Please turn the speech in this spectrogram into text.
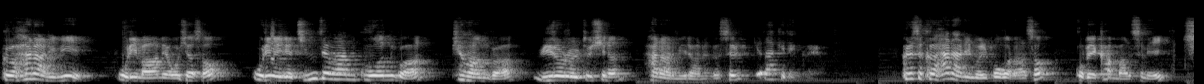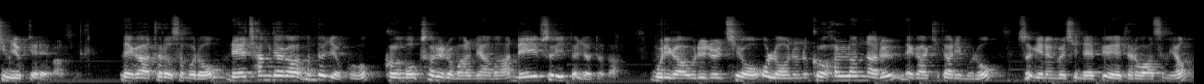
그 하나님이 우리 마음에 오셔서 우리에게 진정한 구원과 평안과 위로를 주시는 하나님이라는 것을 깨닫게 된 거예요. 그래서 그 하나님을 보고 나서 고백한 말씀이 16절의 말씀입니다. 내가 들었으므로 내 창자가 흔들렸고 그 목소리로 말미암아 내 입술이 떨렸도다. 무리가 우리를 치러 올라오는 그 환란 날을 내가 기다림으로 썩이는 것이 내 뼈에 들어왔으며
